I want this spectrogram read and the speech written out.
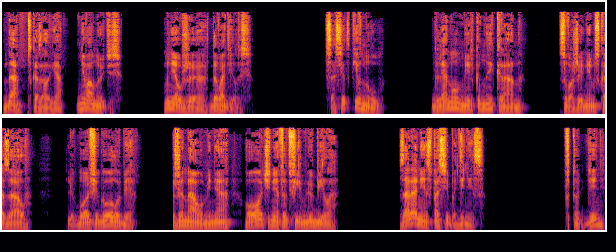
«Да», — сказал я, — «не волнуйтесь. Мне уже доводилось». Сосед кивнул, глянул мельком на экран, с уважением сказал «Любовь и голуби. Жена у меня очень этот фильм любила. Заранее спасибо, Денис». В тот день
